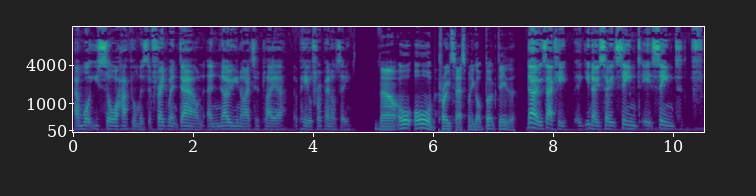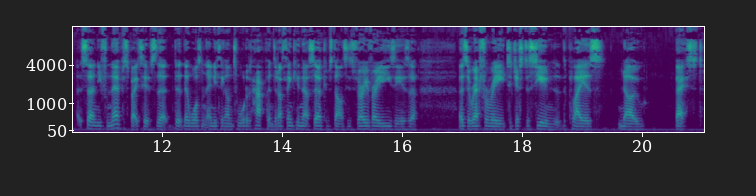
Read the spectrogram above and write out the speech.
And what you saw happen was that Fred went down and no United player appealed for a penalty. No, or or protest when he got booked either. No, exactly. You know, so it seemed it seemed certainly from their perspectives that, that there wasn't anything untoward had happened, and I think in that circumstance it's very very easy as a as a referee to just assume that the players know best.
